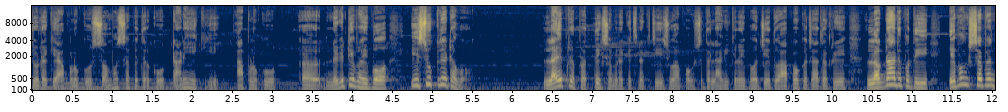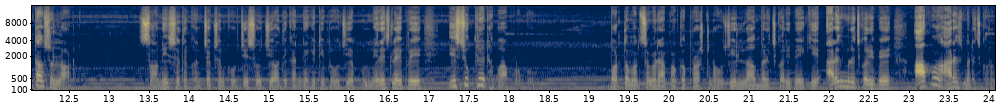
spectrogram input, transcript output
जोटा कि आपन को समस्या भितर को टाणी होकि आपन को नेगेटिव रस्यू क्रिएट हे लाइफ प्रत्येक समय किसी ना कि इश्यू आप सहित लगिक रेहेतु आप जतक लग्नाधिपति एवं सेभेन्थ हाउस लर्ड शनि सहित कंजक्शन करुच्चे सोचे अधिका नेगेटिव रोचे मेरेज लाइफ इश्यू क्रिएट हे आपको बर्तमान समय आप प्रश्न रोच लव मेरेज करेंगे कि आरेज म्यारेज करेंगे आप आरेज म्यारेज करूँ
